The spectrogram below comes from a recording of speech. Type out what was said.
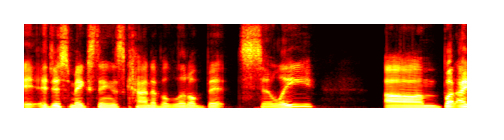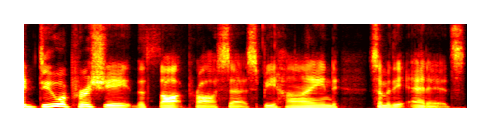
it, it just makes things kind of a little bit silly. Um, but I do appreciate the thought process behind some of the edits.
